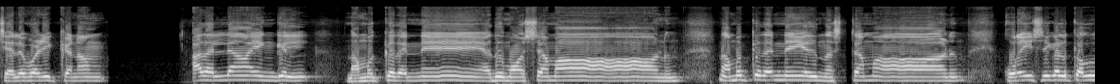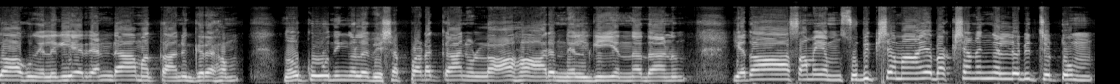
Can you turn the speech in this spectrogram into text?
ചെലവഴിക്കണം. അതല്ല എങ്കിൽ നമുക്ക് തന്നെ അത് മോശമാണ്. നമുക്ക് തന്നെ അത് നഷ്ടമാണ്. കുറേശികൾക്ക് അള്ളാഹു നൽകിയ രണ്ടാമത്തെ അനുഗ്രഹം നോക്കൂ നിങ്ങൾ വിഷപ്പടക്കാനുള്ള ആഹാരം നൽകി എന്നതാണ്. യഥാസമയം സുഭിക്ഷമായ ഭക്ഷണങ്ങൾ ലഭിച്ചിട്ടും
